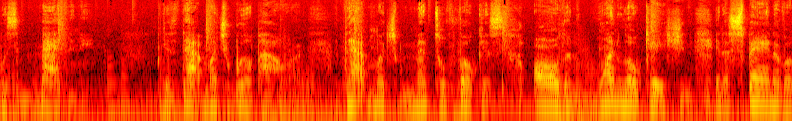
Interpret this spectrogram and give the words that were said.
was maddening because that much willpower, that much mental focus, all in one location in a span of a,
